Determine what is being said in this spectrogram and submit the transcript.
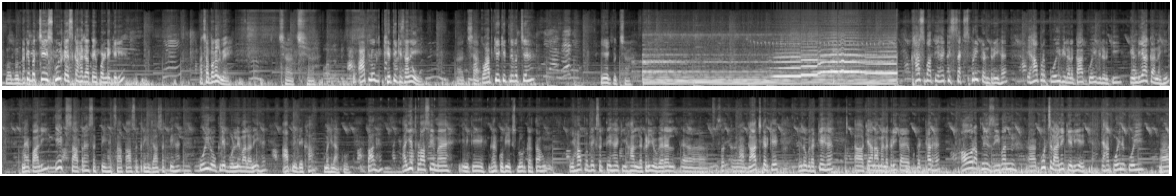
बहुत बहुत। के बच्चे स्कूल कैसे कहाँ जाते हैं पढ़ने के लिए? अच्छा बगल में? अच्छा अच्छा। तो आप लोग खेती किसानी? अच्छा तो आपके कितने बच्चे हैं? एक बच्चा। खास बात यह है कि सेक्स फ्री कंट्री है। यहाँ पर कोई भी लड़का, कोई भी लड़की इंडिया का नहीं। नेपाली एक साथ रह सकते हैं एक साथ आ सकते हैं जा सकते हैं। कोई रोकने बोलने वाला नहीं है। आपने देखा महिला को। पाल है। आइए थोड़ा से मैं इनके घर को भी एक्सप्लोर करता हूँ। यहाँ पर देख सकते हैं कि यहाँ लकड़ी वगैरह गांच करके ये लोग रखे हैं। क्या नाम है? लकड़ी का गट्ठर है। और अपने जीवन को चलाने के लिए यहाँ कोई ना कोई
